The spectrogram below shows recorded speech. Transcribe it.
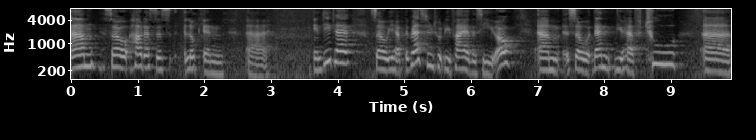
Um, so how does this look in uh, in detail? So you have the question: Should we fire the CEO? Um, so then you have two. Uh,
